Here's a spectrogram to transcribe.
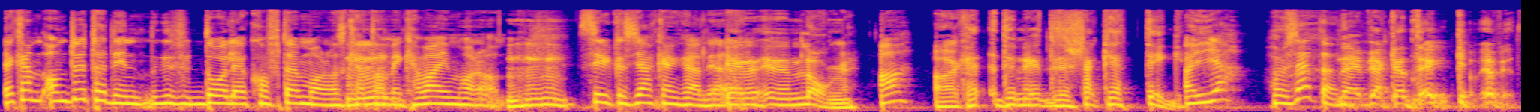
Jag kan, om du tar din dåliga kofta imorgon så kan jag ta min kavaj imorgon. Cirkusjackan kallar jag Är, den. är den lång? Ja. Ja, kan- den är lite jackettig. Ah, ja, har du sett den? Nej, jag kan tänka mig. Jag, vet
